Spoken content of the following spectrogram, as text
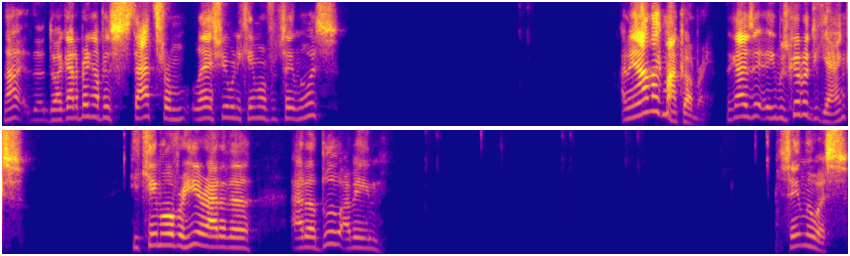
Not, do I got to bring up his stats from last year when he came over from St. Louis? I mean, I like Montgomery. The guy's he was good with the Yanks. He came over here out of the out of the blue. I mean, St. Louis,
